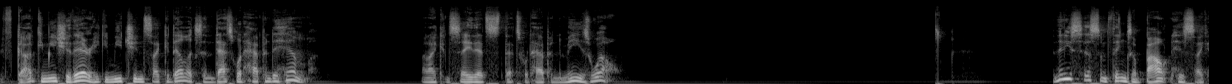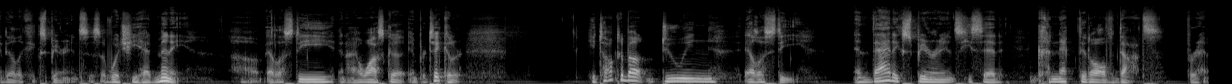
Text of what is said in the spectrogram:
if God can meet you there, he can meet you in psychedelics. And that's what happened to him. And I can say that's, that's what happened to me as well. And then he says some things about his psychedelic experiences, of which he had many, uh, LSD and ayahuasca in particular. He talked about doing LSD, and that experience, he said, connected all the dots for him.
